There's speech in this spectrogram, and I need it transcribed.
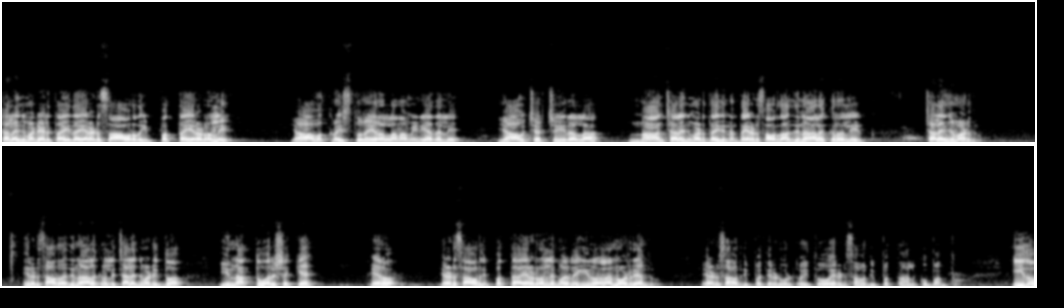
ಚಾಲೆಂಜ್ ಮಾಡಿ ಹೇಳ್ತಾ ಇದ್ದ, ಎರಡು ಸಾವಿರದ ಇಪ್ಪತ್ತ ಎರಡರಲ್ಲಿ, ಯಾವ ಕ್ರೈಸ್ತನೂ ಇರಲ್ಲ ನಮ್ಮ ಇಂಡಿಯಾದಲ್ಲಿ, ಯಾವ ಚರ್ಚು ಇರಲ್ಲ, ನಾನು ಚಾಲೆಂಜ್ ಮಾಡ್ತಾ ಇದ್ದೀನಿ ಅಂತ ಎರಡು ಸಾವಿರದ ಹದಿನಾಲ್ಕರಲ್ಲಿ ಚಾಲೆಂಜ್ ಮಾಡಿದ್ರು. ಎರಡು ಸಾವಿರದ ಹದಿನಾಲ್ಕರಲ್ಲಿ ಚಾಲೆಂಜ್ ಮಾಡಿದ್ದು ಇನ್ನು ಹತ್ತು ವರ್ಷಕ್ಕೆ, ಏನು? ಎರಡು ಸಾವಿರದ ಇಪ್ಪತ್ತ ಎರಡರಲ್ಲಿ ಮೊದಲಿಗೆ ಇರಲ್ಲ ನೋಡ್ರಿ ಅಂದರು. ಎರಡು ಸಾವಿರದ ಇಪ್ಪತ್ತೆರಡು ಹೊರಟೋಯ್ತು, ಎರಡು ಸಾವಿರದ ಇಪ್ಪತ್ನಾಲ್ಕು ಬಂತು. ಇದು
